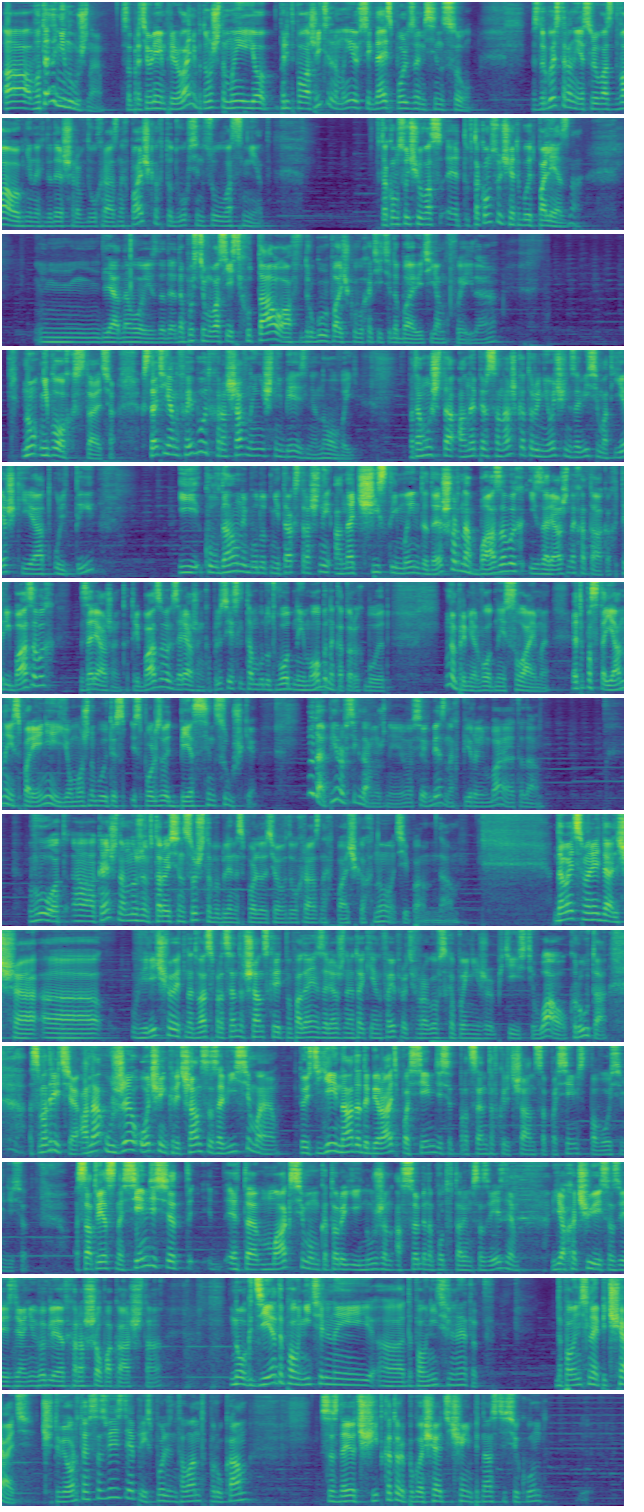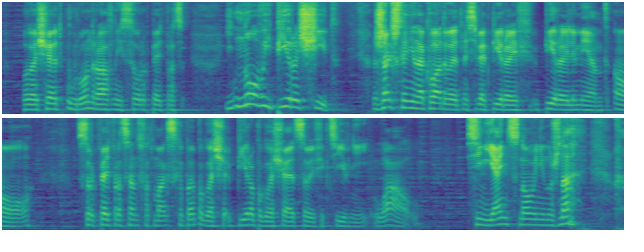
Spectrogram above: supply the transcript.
А, вот это не нужно. Сопротивление прерывания, потому что мы ее, предположительно, мы ее всегда используем с Син Цю. С другой стороны, если у вас два огненных ДДшера в двух разных пачках, то двух Син Цю у вас нет. В таком случае у вас... Это, в таком случае это будет полезно. Для одного из ДД. Допустим, у вас есть Хутао, а в другую пачку вы хотите добавить Янь Фэй, да? Ну, неплохо, кстати. Кстати, Ян Фэй будет хороша в нынешней бездне, новой. Потому что она персонаж, который не очень зависим от Ешки и от ульты. И кулдауны будут не так страшны. Она чистый мейн ДДшер на базовых и заряженных атаках. Три базовых, заряженка. Три базовых, заряженка. Плюс если там будут водные мобы, на которых будет, например, водные слаймы. Это постоянное испарение, ее можно будет использовать без синцушки. Ну да, пира всегда нужны. Во всех безднах пира имба, это да. Вот, а, конечно, нам нужен второй сенсу, чтобы, блин, использовать его в двух разных пачках. Ну, типа, да. Давайте смотреть дальше. А, увеличивает на 20% шанс крит попадания заряженной атаки NFA против врагов с хп ниже 50. Вау, круто. Смотрите, она уже очень крит шанса зависимая. То есть ей надо добирать по 70% крит шанса, по 70, по 80. Соответственно, 70 это максимум, который ей нужен, особенно под вторым созвездием. Я хочу ей созвездия, они выглядят хорошо пока что. Но где дополнительный, э, дополнительный этот, дополнительная печать? Четвертое созвездие при использовании таланта по рукам создает щит, который поглощает в течение 15 секунд. Поглощает урон, равный 45%. И новый пирощит. Жаль, что не накладывает на себя пира, пира элемент. О, 45% от макс хп поглоща... пира поглощается эффективней. Вау. Синьянь снова не нужна.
